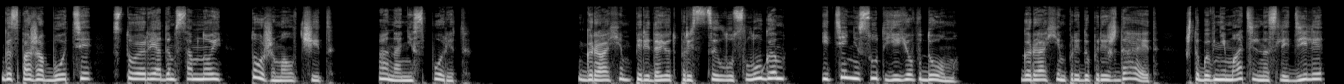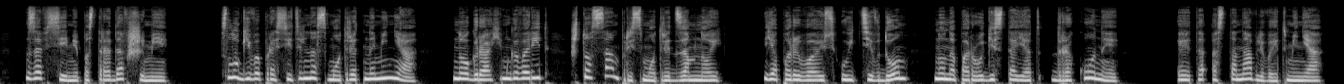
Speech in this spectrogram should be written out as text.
Госпожа Ботти, стоя рядом со мной, тоже молчит. Она не спорит. Грахим передает Присциллу слугам, и те несут ее в дом. Грахим предупреждает, чтобы внимательно следили за всеми пострадавшими. Слуги вопросительно смотрят на меня, но Грахим говорит, что сам присмотрит за мной. Я порываюсь уйти в дом, но на пороге стоят драконы. Это останавливает меня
